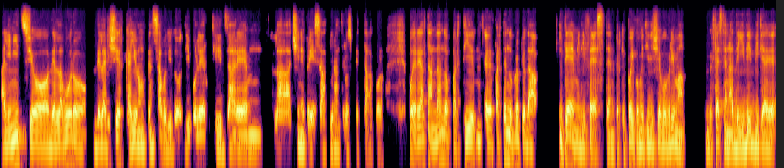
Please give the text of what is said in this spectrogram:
all'inizio del lavoro della ricerca io non pensavo di, do, di voler utilizzare mh, la cinepresa durante lo spettacolo. Poi in realtà andando a partire, eh, partendo proprio dai temi di Festen, perché poi come ti dicevo prima, Festen ha dei debiti eh,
